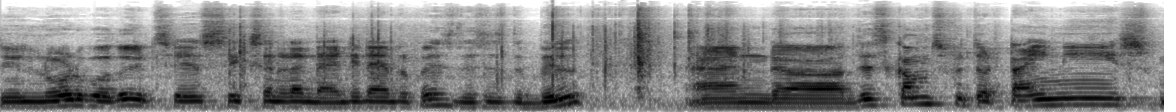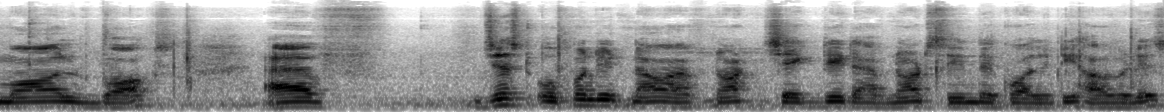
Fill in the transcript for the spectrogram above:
ನೀವು ನೋಡ್ಬೋದು ಇಟ್ ಸೇಸ್ ಸಿಕ್ಸ್ ಹಂಡ್ರೆಡ್ ಆ್ಯಂಡ್ ನೈಂಟಿ ನೈನ್ ರುಪೀಸ್ ದಿಸ್ ಇಸ್ ದ ಬಿಲ್ ಆ್ಯಂಡ್ ದಿಸ್ ಕಮ್ಸ್ ವಿತ್ ಅ ಟೈನಿ ಸ್ಮಾಲ್ ಬಾಕ್ಸ್ ಐ ಹ್ಯಾವ್ just opened it now i have not checked it i have not seen the quality how it is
